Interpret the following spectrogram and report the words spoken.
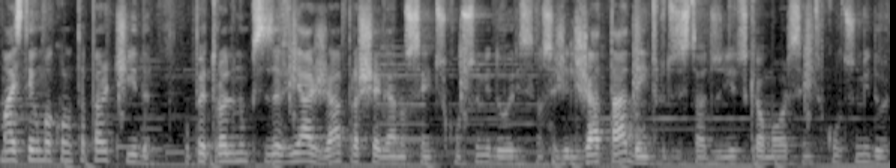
mas tem uma contrapartida. O petróleo não precisa viajar para chegar nos centros consumidores, ou seja, ele já está dentro dos Estados Unidos, que é o maior centro consumidor.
